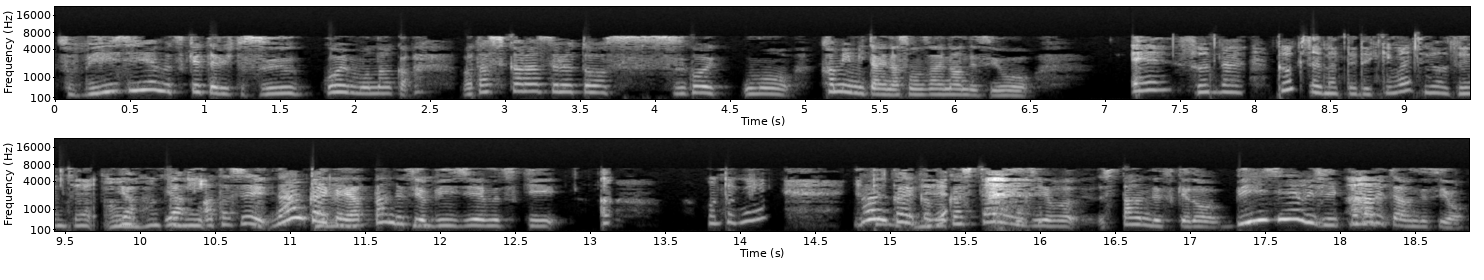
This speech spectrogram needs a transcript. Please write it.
そう、BGM つけてる人すっごいもうなんか、私からするとすごいもう神みたいな存在なんですよ。えーそんな、トークさんだってできますよ、全然。うん、いや、いや本当に、。私何回かやったんですよ、うん BGM 付き。本当に？何回か昔チャレンジをしたんですけど、BGM 引っ張られちゃうんですよ。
